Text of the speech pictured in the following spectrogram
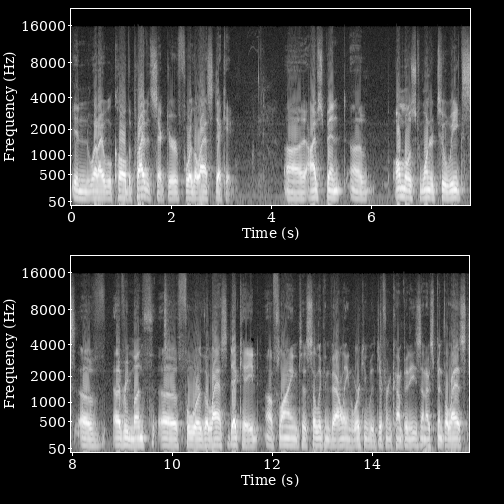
in what I will call the private sector for the last decade. Uh, I've spent uh, almost one or two weeks of every month uh, for the last decade uh, flying to Silicon Valley and working with different companies, and I've spent the last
